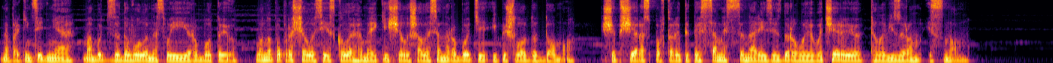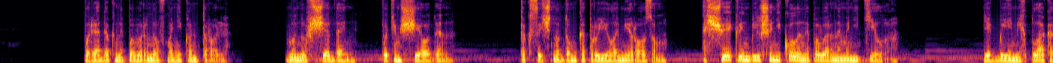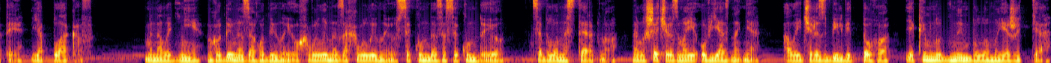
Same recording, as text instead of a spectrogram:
Наприкінці дня, мабуть, задоволене своєю роботою, воно попрощалося із колегами, які ще лишалися на роботі, і пішло додому, щоб ще раз повторити той самий сценарій зі здоровою вечерею, телевізором і сном. Порядок не повернув мені контроль. Минув ще день, потім ще один. Токсична думка труїла мій розум. А що як він більше ніколи не поверне мені тіло? Якби я міг плакати, я б плакав. Минали дні, година за годиною, хвилина за хвилиною, секунда за секундою. Це було нестерпно, не лише через моє ув'язнення, але й через біль від того, яким нудним було моє життя.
